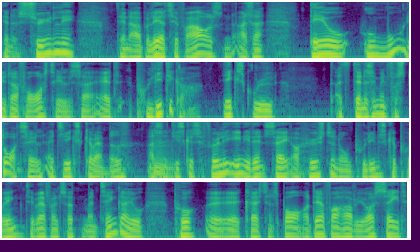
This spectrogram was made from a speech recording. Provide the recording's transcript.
den er synlig, den appellerer til forarvelsen. Altså, det er jo umuligt at forestille sig, at politikere ikke skulle altså, den er simpelthen for stor til, at de ikke skal være med. Altså, mm. de skal selvfølgelig ind i den sag og høste nogle politiske point. Det er i hvert fald sådan, man tænker jo på øh, Christiansborg, og derfor har vi også set,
